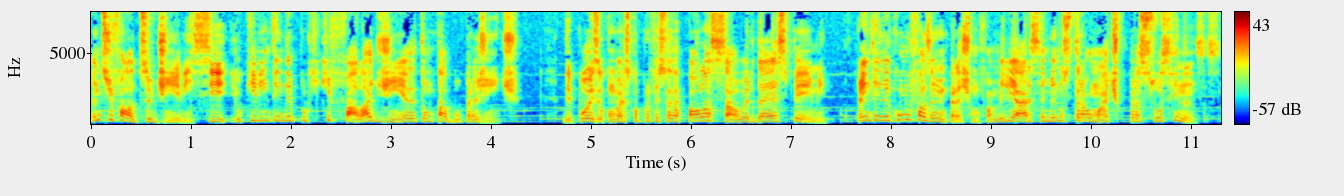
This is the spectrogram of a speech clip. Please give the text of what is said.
Antes de falar do seu dinheiro em si, eu queria entender por que, que falar de dinheiro é tão tabu pra gente. Depois eu converso com a professora Paula Sauer, da ESPM, para entender como fazer um empréstimo familiar ser menos traumático para suas finanças.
